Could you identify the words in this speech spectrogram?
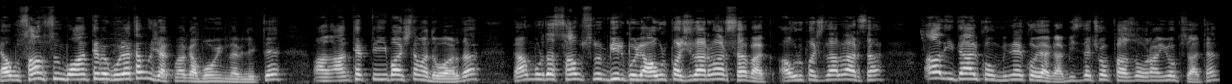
Ya bu Samsun bu Antep'e gol atamayacak mı aga bu oyunla birlikte? Antep de iyi başlamadı bu arada. Ben burada Samsun'un bir golü Avrupacılar varsa bak Avrupacılar varsa al ideal kombine koy aga. Bizde çok fazla oran yok zaten.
